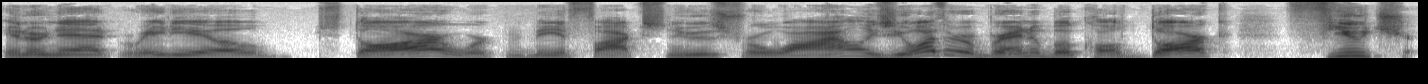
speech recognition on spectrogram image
internet radio star. Worked with me at Fox News for a while. He's the author of a brand new book called Dark Future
